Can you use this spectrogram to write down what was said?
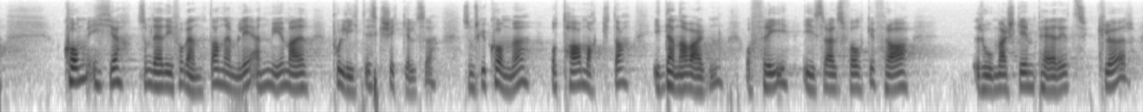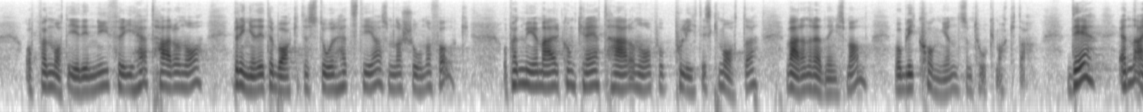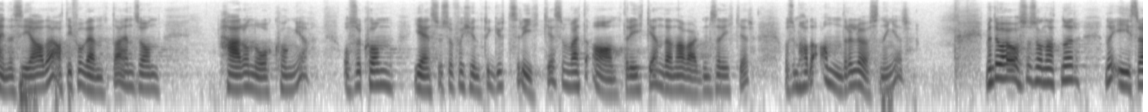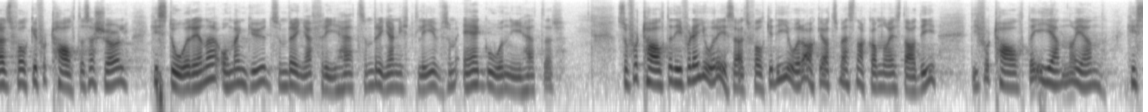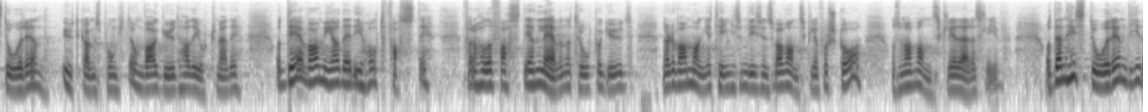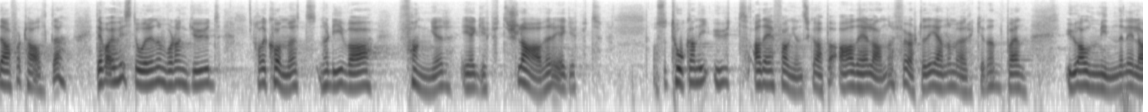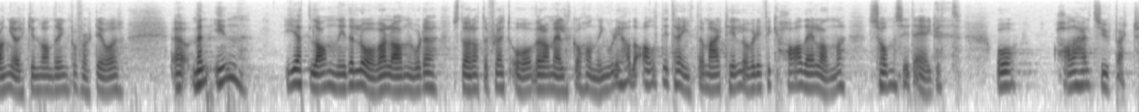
kom ikke som det de forventa, nemlig en mye mer politisk skikkelse som skulle komme og ta makta i denne verden og fri israelsfolket fra romerske imperiets klør og på en måte gi dem ny frihet her og nå. Bringe dem tilbake til storhetstida som nasjon og folk. Og på en mye mer konkret her og nå på politisk måte være en redningsmann og bli kongen som tok makta. Det er den ene sida av det, at de forventa en sånn her og nå-konge. Og så kom Jesus og forkynte Guds rike, som var et annet rike enn denne verdens riker, og som hadde andre løsninger. Men det var jo også sånn at når, når israelsfolket fortalte seg sjøl historiene om en Gud som bringer frihet, som bringer nytt liv, som er gode nyheter, så fortalte de, for det gjorde israelsfolket, de gjorde akkurat som jeg snakka om nå i stad. De, de, fortalte igjen og igjen historien, utgangspunktet om hva Gud hadde gjort med dem. Og Det var mye av det de holdt fast i for å holde fast i en levende tro på Gud når det var mange ting som de syntes var vanskelig å forstå, og som var vanskelig i deres liv. Og Den historien de da fortalte, det var jo historien om hvordan Gud hadde kommet når de var fanger i Egypt, slaver i Egypt. Og Så tok han de ut av det fangenskapet, av det landet, førte de gjennom ørkenen på en ualminnelig lang ørkenvandring på 40 år. Eh, men inn i et land, i det lova land, hvor det står at det fløyt over av melk og honning. Hvor de hadde alt de trengte og mer til, og hvor de fikk ha det landet som sitt eget. Og ha det helt supert.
